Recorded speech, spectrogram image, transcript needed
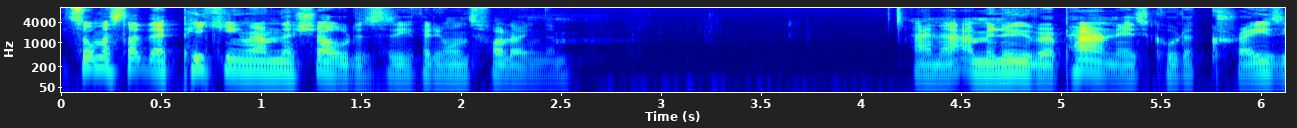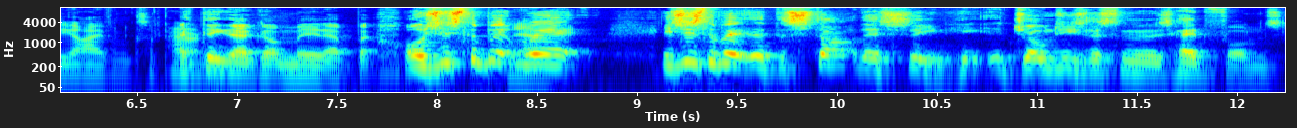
It's almost like they're peeking around their shoulders to see if anyone's following them. And that maneuver apparently is called a crazy Ivan. Cause I think that got made up. But oh, is this the bit Yeah. where? Is this the bit at the start of this scene? He, Jonesy's listening to his headphones,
